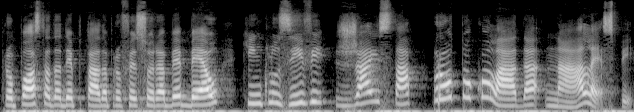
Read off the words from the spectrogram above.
proposta da deputada professora Bebel, que inclusive já está protocolada na Alesp.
